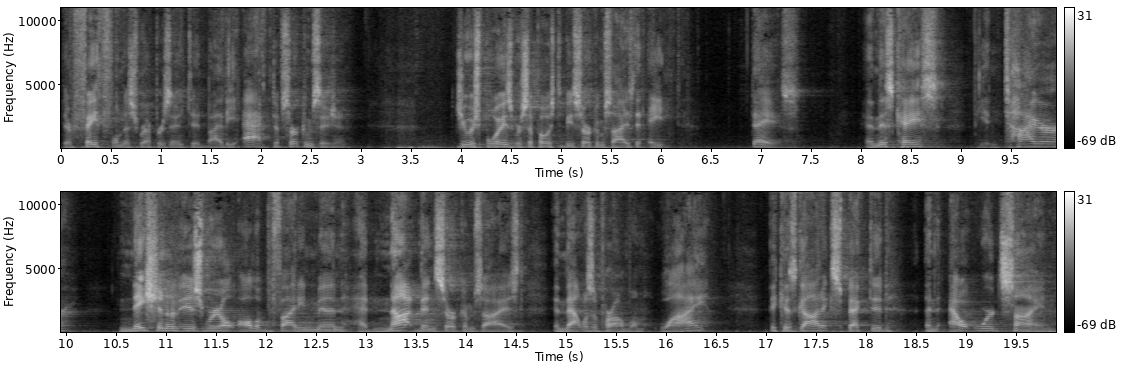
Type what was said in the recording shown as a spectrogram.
their faithfulness represented by the act of circumcision. Jewish boys were supposed to be circumcised at eight days. In this case, the entire nation of Israel, all of the fighting men, had not been circumcised, and that was a problem. Why? Because God expected an outward sign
